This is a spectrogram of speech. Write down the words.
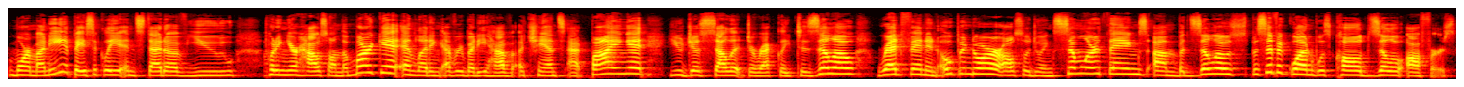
more money. Basically, instead of you putting your house on the market and letting everybody have a chance at buying it, you just sell it directly to Zillow. Redfin and Opendoor are also doing similar things, um, but Zillow's specific one was called Zillow Offers.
